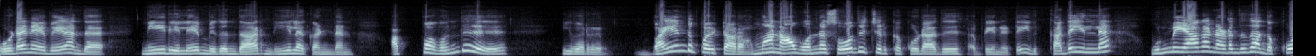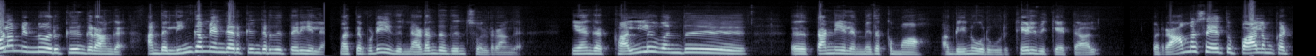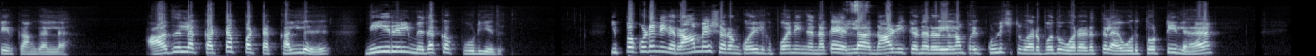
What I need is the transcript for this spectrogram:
உடனேவே அந்த நீரிலே மிதந்தார் நீலகண்டன். அப்போ வந்து இவர் பயந்து போயிட்டார். அம்மா நான் ஒன்றை சோதிச்சிருக்க கூடாது அப்படின்னுட்டு இது கதையில் உண்மையாக நடந்தது. அந்த குளம் இன்னும் இருக்குங்கிறாங்க. அந்த லிங்கம் எங்கே இருக்குங்கிறது தெரியல. மற்றபடி இது நடந்ததுன்னு சொல்கிறாங்க ஏங்க கல் வந்து தண்ணியில் மிதக்குமா? அப்படின்னு ஒரு ஒரு கேள்வி கேட்டால் இப்போ ராமசேத்து பாலம் கட்டியிருக்காங்கல்ல அதில் கட்டப்பட்ட கல் நீரில் மிதக்கக்கூடியது. இப்ப கூட நீங்க ராமேஸ்வரம் கோயிலுக்கு போனீங்கன்னாக்கா எல்லா நாழி கிணறுல எல்லாம் போய் குளிச்சுட்டு வரும்போது ஒரு இடத்துல ஒரு தொட்டில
